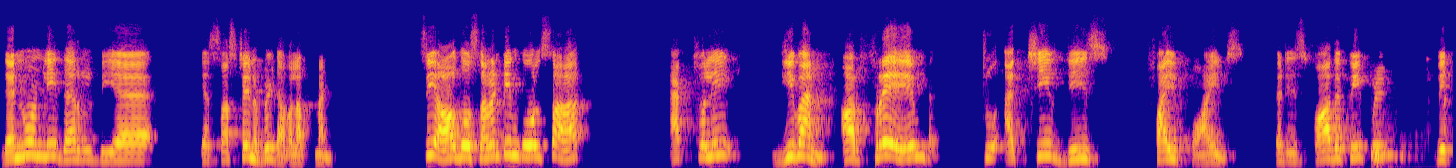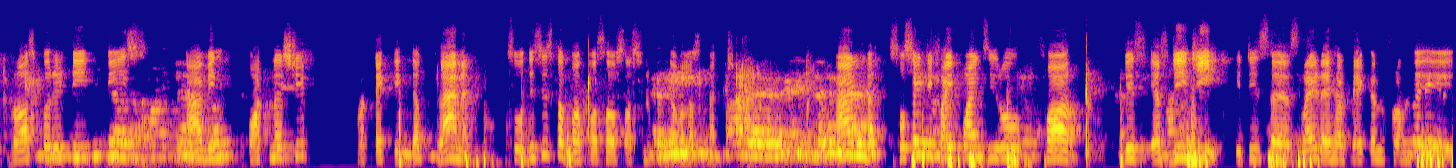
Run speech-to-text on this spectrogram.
then only there will be a, a sustainable development. See, all those 17 goals are actually given or framed to achieve these five points. That is for the people with prosperity, peace, having partnership, protecting the planet. So this is the purpose of sustainable development. And Society 5.0 for this SDG, it is a slide I have taken from the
